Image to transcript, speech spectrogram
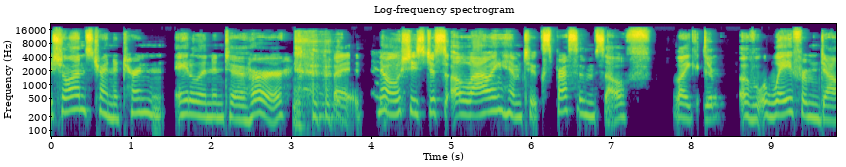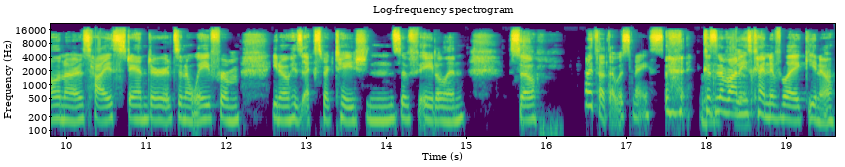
Shallan's trying to turn Adolin into her, but no, she's just allowing him to express himself, like Yep. away from Dalinar's high standards and away from, you know, his expectations of Adolin. So I thought that was nice. Because Mhm, Navani's kind of like, you know,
